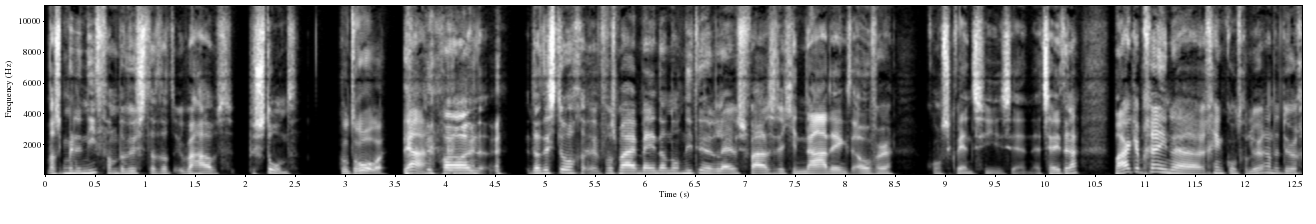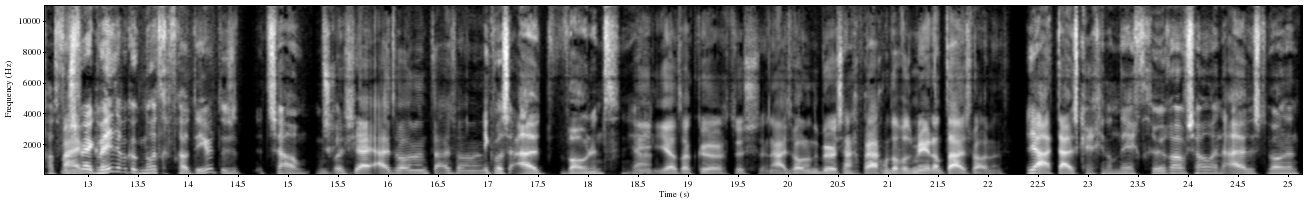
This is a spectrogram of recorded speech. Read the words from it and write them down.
was ik me er niet van bewust dat dat überhaupt bestond. Controle. Ja, gewoon, dat is toch, volgens mij ben je dan nog niet in de levensfase dat je nadenkt over consequenties en et cetera. Maar ik heb geen, uh, geen controleur aan de deur gehad. Voor zover ik weet heb ik ook nooit gefraudeerd. Dus het, het zou misschien... Was jij uitwonend, thuiswonend? Ik was uitwonend, ja. Je, je, had ook keurig dus een uitwonende beurs aangevraagd, want dat was meer dan thuiswonend. Ja, thuis kreeg je dan 90 euro of zo. En uitwonend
